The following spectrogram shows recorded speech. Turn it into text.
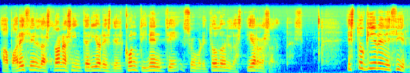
aparece en las zonas interiores del continente, sobre todo en las tierras altas. Esto quiere decir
